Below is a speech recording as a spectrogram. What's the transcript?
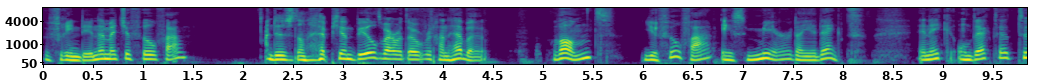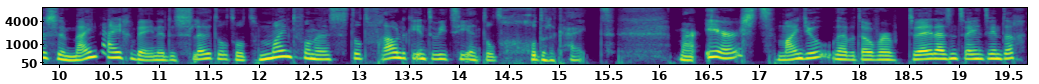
Vriendinnen met je vulva. Dus dan heb je een beeld waar we het over gaan hebben. Want je vulva is meer dan je denkt. En ik ontdekte tussen mijn eigen benen de sleutel tot mindfulness, tot vrouwelijke intuïtie en tot goddelijkheid. Maar eerst, mind you, we hebben het over 2022.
